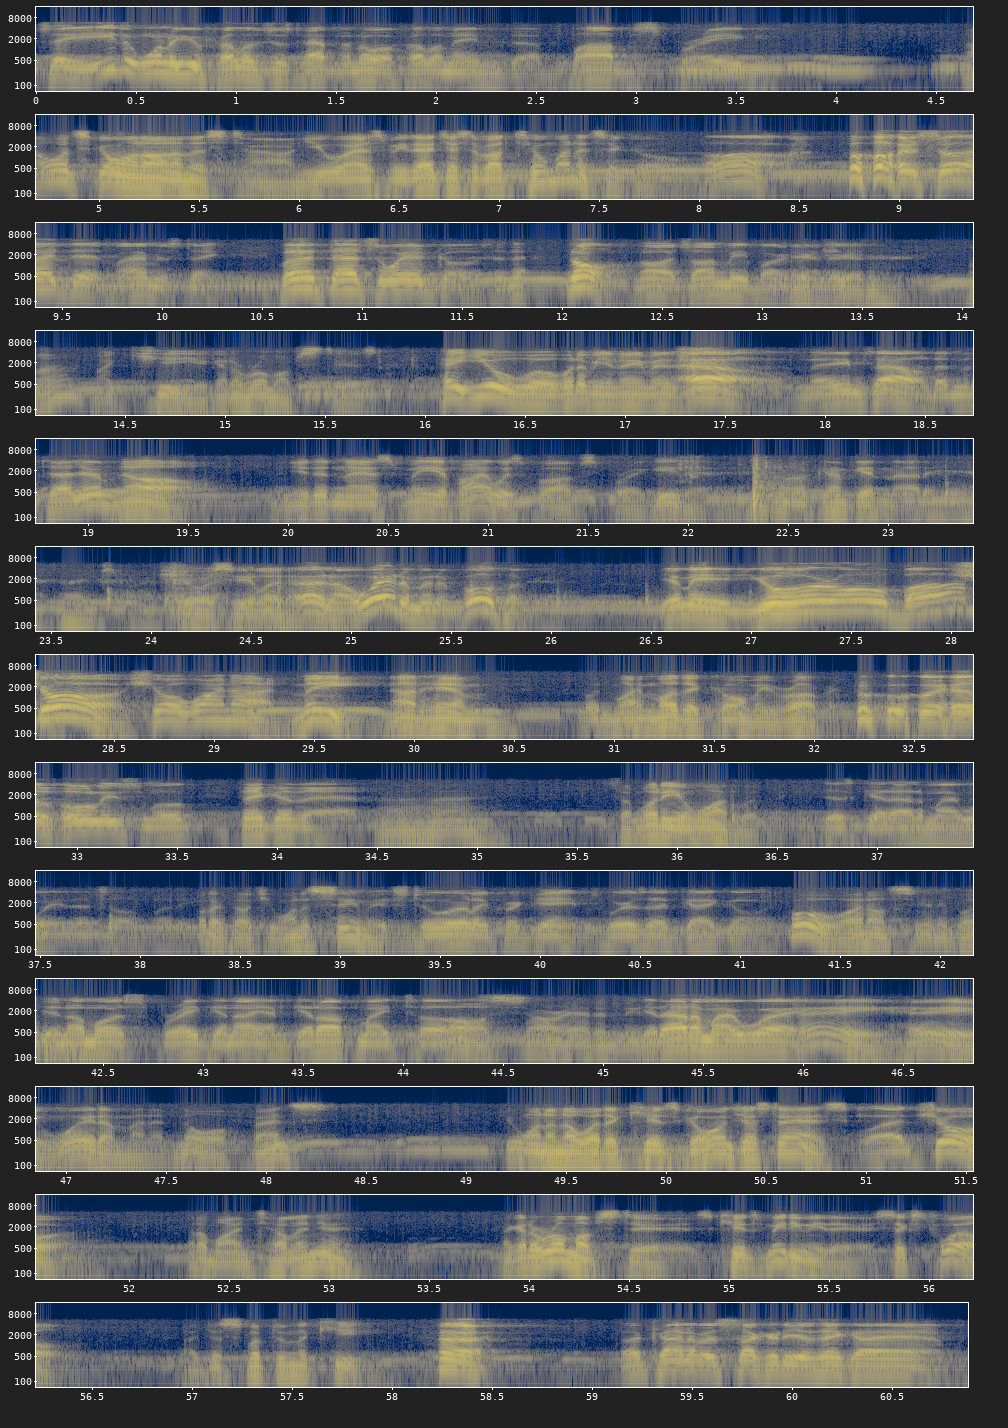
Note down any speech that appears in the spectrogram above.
say either one of you fellas just happen to know a fellow named uh, Bob Sprague? Now, what's going on in this town? You asked me that just about two minutes ago. Oh, oh, so I did. My mistake. But that's the way it goes, isn't it? No, no, it's on me, Here, bartender. kid. what? My key. I got a room upstairs. Hey, you, uh, whatever your name is. Al. Name's Al, didn't I tell you? No. And you didn't ask me if I was Bob Sprague either. Look, I'm getting out of here. Thanks, man. Sure, see you later. Hey, now, wait a minute, both of you. You mean you're old Bob? Sure, sure, why not? Me, not him. But my mother called me Robert. well, holy smoke. Think of that. Uh-huh. So what do you want with me? Just get out of my way, that's all, buddy. But I thought you wanted to see me. It's too early for games. Where's that guy going? Oh, I don't see anybody. You're no more Sprague than I am. Get off my toes. Oh, sorry, I didn't mean Get to- out of my way. Hey, hey, wait a minute. No offense. If you want to know where the kid's going, just ask. What? Sure. I don't mind telling you. I got a room upstairs. Kid's meeting me there, 612. I just slipped him the key. Huh. What kind of a sucker do you think I am?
